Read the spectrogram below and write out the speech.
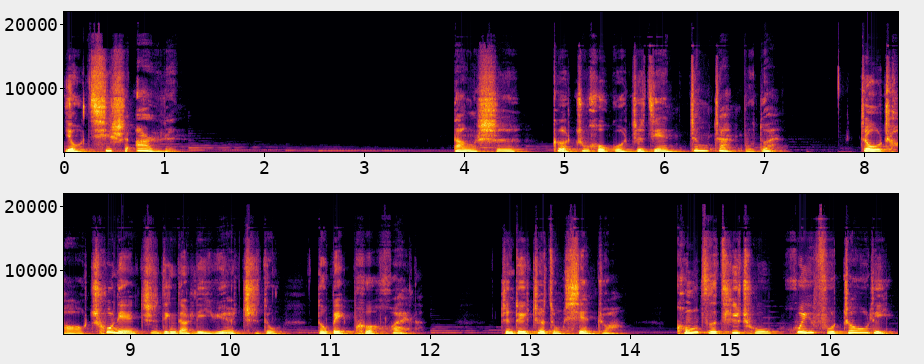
有七十二人。当时各诸侯国之间征战不断，周朝初年制定的礼乐制度都被破坏了。针对这种现状，孔子提出恢复周礼，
